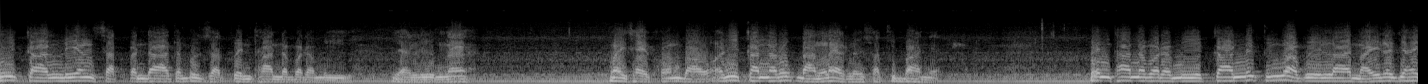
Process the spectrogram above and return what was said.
นี่การเลี้ยงสัตว์บรรดาท่านผู้สัตว์เป็นทานบารมี อย่าลืมนะ ไม่ใช่ของเบา อันนี้การนรกด่านแรกเลยสัตว์ที่บ้านเนี่ย เป็นทานบารมีการนึกถึงว่าเวลาไหนเราจะให้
